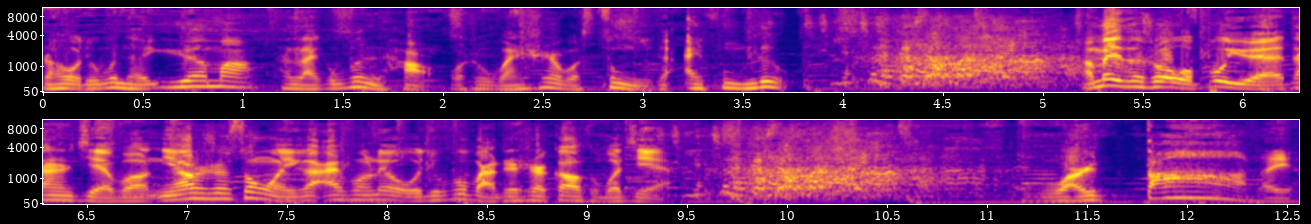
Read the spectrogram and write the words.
然后我就问她约吗？她来个问号，我说完事儿我送你一个 iPhone 六。啊，妹子说我不约，但是姐夫，你要是送我一个 iPhone 六，我就不把这事儿告诉我姐。玩大了呀！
